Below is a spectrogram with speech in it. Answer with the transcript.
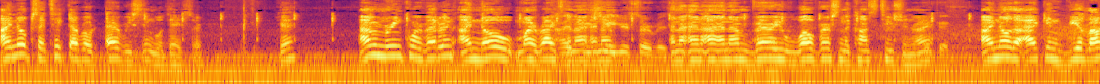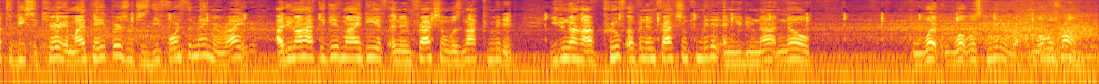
I know because I take that road every single day, sir. Okay. I'm a Marine Corps veteran. I know my rights, I and I and I, your service. and I, and, I, and I'm very well versed in the Constitution, right? Okay. I know that I can be allowed to be secure in my papers, which is the Fourth Amendment, right? Okay. I do not have to give my ID if an infraction was not committed. You do not have proof of an infraction committed, and you do not know what what was committed wrong. What was wrong?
